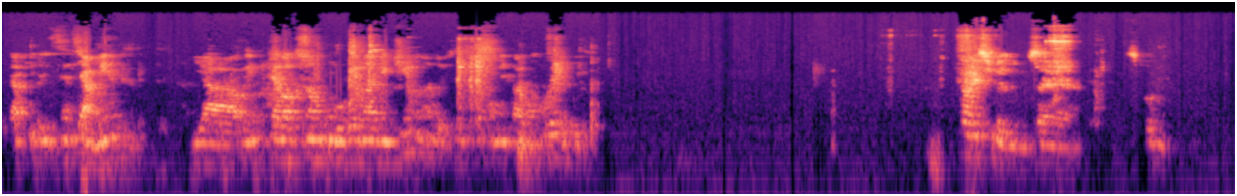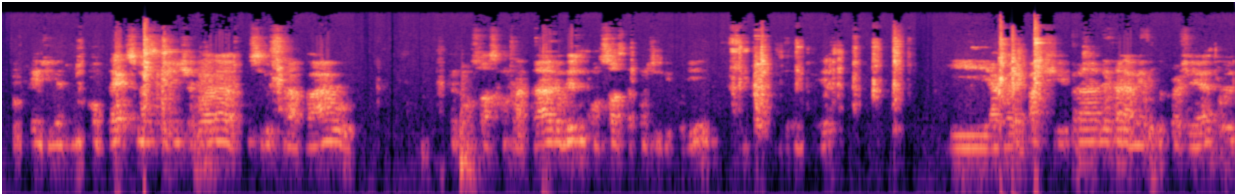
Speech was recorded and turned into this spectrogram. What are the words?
desafio de licenciamento e a interlocução com o governo argentino, né, você quer comentar alguma coisa? Então é isso mesmo. Isso é, um empreendimento muito complexo, mas que a gente agora conseguiu travar o, o consórcio contratado, o mesmo consórcio da Ponte de Bicuí, e agora é partir para detalhamento do projeto e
